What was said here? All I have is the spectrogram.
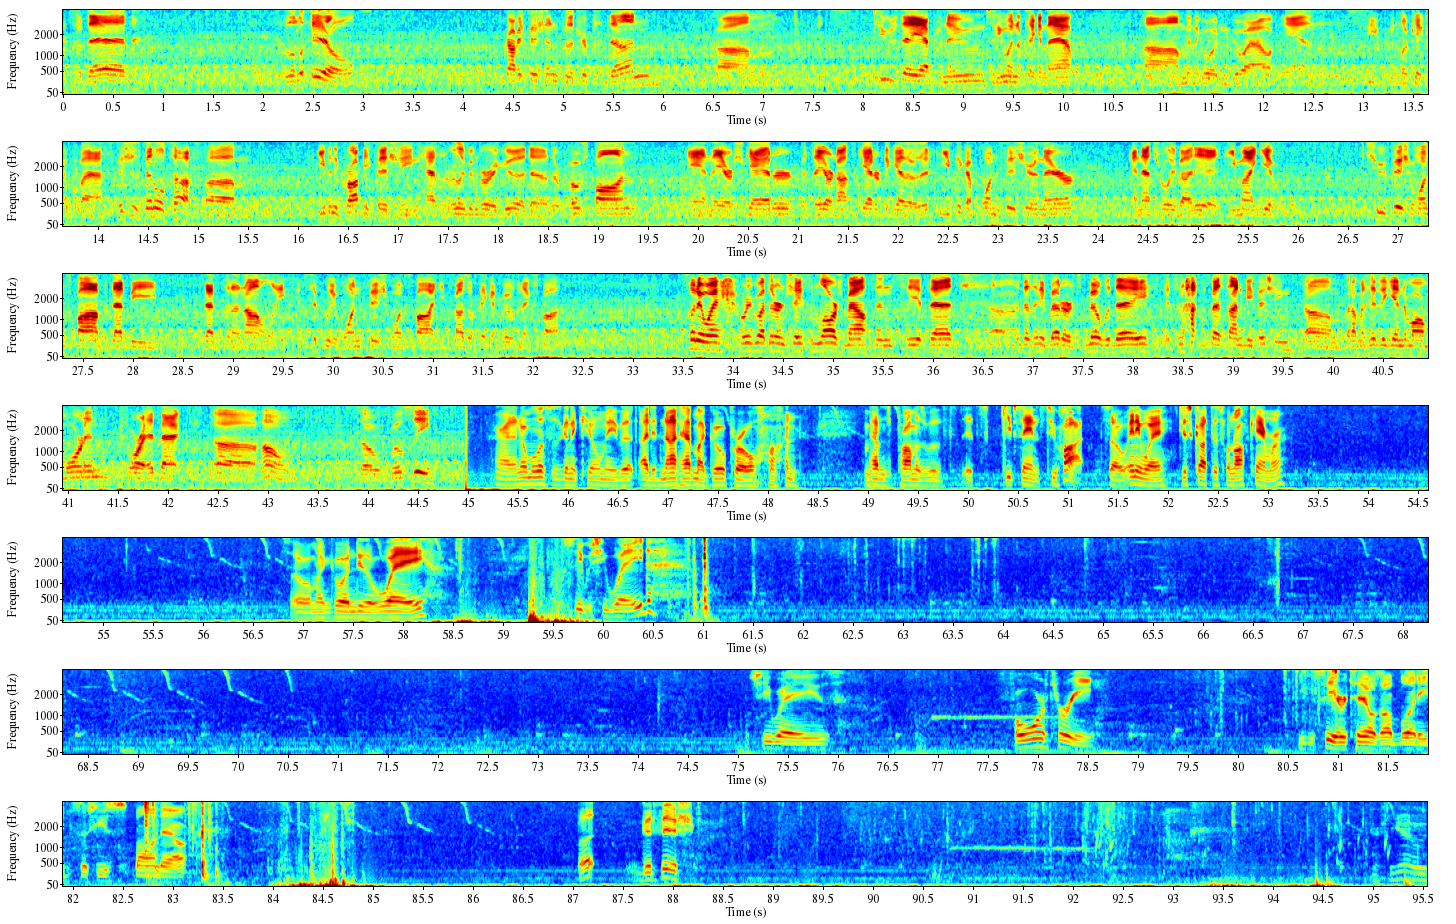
Alright, so Dad is a little ill. Crappie fishing for the trip is done. Um, it's Tuesday afternoon, so he went up take a nap. Uh, I'm going to go ahead and go out and see if we can locate a couple bass. Fishing's been a little tough. Um, even the crappie fishing hasn't really been very good. Uh, they're post spawn and they are scattered, but they are not scattered together. You pick up one fish here and there, and that's really about it. You might get two fish in one spot, but that'd be that's an anomaly. It's typically one fish, one spot. You might as well pick up and go to the next spot. So anyway, we're gonna go out there and chase some largemouth and see if that uh, does any better. It's middle of the day. It's not the best time to be fishing, um, but I'm gonna hit it again tomorrow morning before I head back uh, home. So we'll see. All right, I know Melissa's gonna kill me, but I did not have my GoPro on. I'm having some problems with it. Keeps saying it's too hot. So anyway, just got this one off camera. So I'm gonna go ahead and do the weigh. See what she weighed. She weighs four three. You can see her tail's all bloodied, so she's spawned out. But good fish. There she goes.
